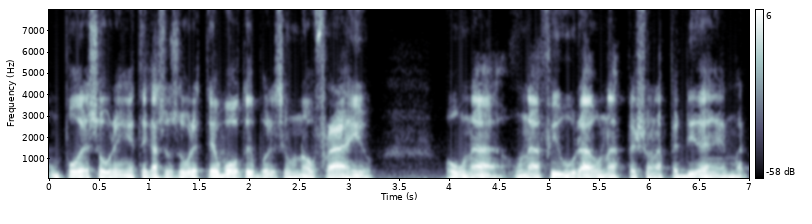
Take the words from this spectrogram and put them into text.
un poder sobre, en este caso, sobre este bote que puede ser un naufragio o una, una figura unas personas perdidas en el mar.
